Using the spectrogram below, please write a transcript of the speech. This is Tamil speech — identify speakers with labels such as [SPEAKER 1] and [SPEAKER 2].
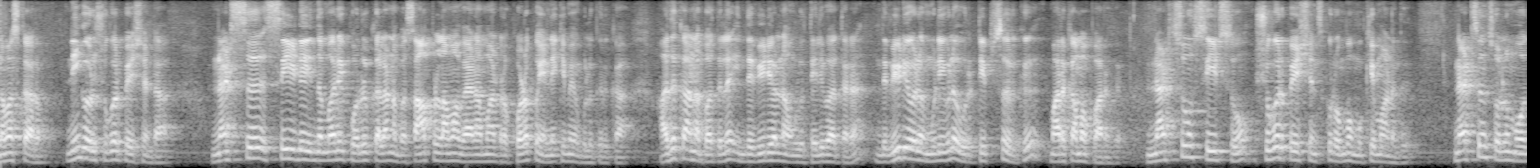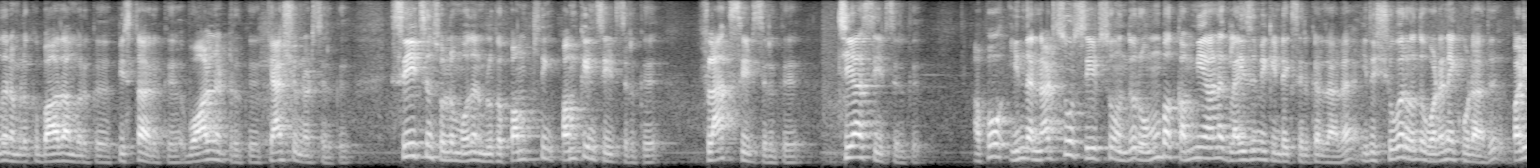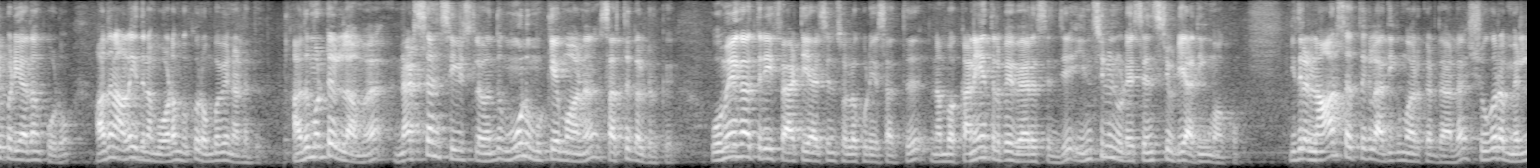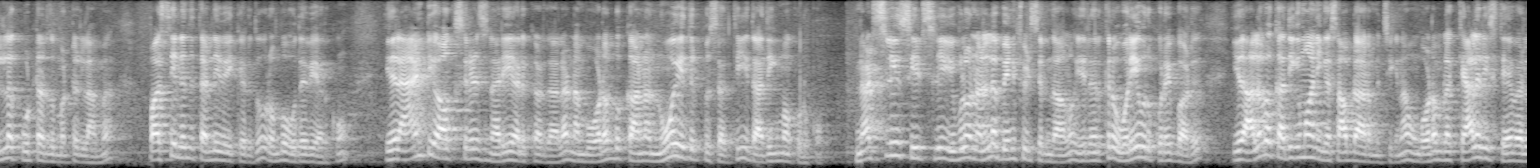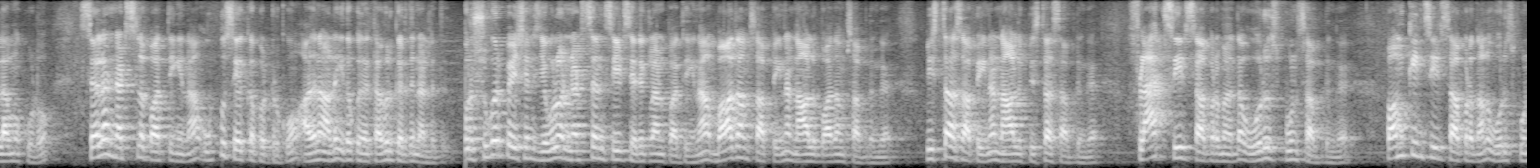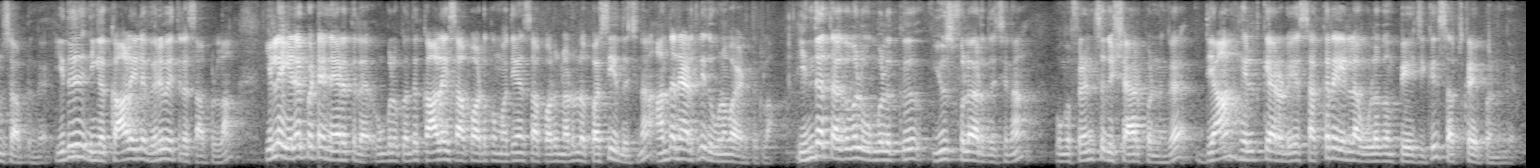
[SPEAKER 1] நமஸ்காரம். நீங்கள் ஒரு சுகர் பேஷண்ட்டா நட்ஸு சீடு இந்த மாதிரி பொருட்கள்லாம் நம்ம சாப்பிடலாமா வேணாமான்ற குழப்பம் என்றைக்குமே உங்களுக்கு இருக்கா? அதுக்கான பதிலை இந்த வீடியோவில் நான் உங்களுக்கு தெளிவாக தரேன். இந்த வீடியோவில் முடிவில் ஒரு டிப்ஸும் இருக்குது மறக்காமல் பாருங்கள் நட்ஸும் சீட்ஸும் சுகர் பேஷண்ட்ஸ்க்கு ரொம்ப முக்கியமானது. நட்ஸுன்னு சொல்லும் போது நம்மளுக்கு பாதாம் இருக்குது பிஸ்தா இருக்குது வால்நட் இருக்குது கேஷ்யூ நட்ஸ் இருக்குது சீட்ஸ்னு சொல்லும் போது நம்மளுக்கு பம்ப்ஸிங் பம்கின் சீட்ஸ் இருக்குது ஃப்ளாக்ஸ் சீட்ஸ் இருக்குது சியா சீட்ஸ் இருக்குது அப்போது இந்த நட்ஸும் சீட்ஸும் வந்து ரொம்ப கம்மியான கிளைசமிக் இண்டெக்ஸ் இருக்கிறதால இது சுகர் வந்து உடனே கூடாது படிப்படியாக தான் கூடும். அதனால் இது நம்ம உடம்புக்கு ரொம்பவே நல்லது. அது மட்டும் இல்லாமல் நட்ஸ் அண்ட் சீட்ஸில் வந்து மூணு முக்கியமான சத்துக்கள் இருக்குது ஒமேகா த்ரீ ஃபேட்டி ஆசிட்னு சொல்லக்கூடிய சத்து நம்ம கணையத்தில் போய் வேலை செஞ்சு இன்சுலினுடைய சென்சிட்டிவிட்டியை அதிகமாக்கும். இதில் நார் சத்துக்கள் அதிகமாக இருக்கிறதால சுகரை மெல்ல கூட்டுறது மட்டும் இல்லாமல் பசியிலேருந்து தள்ளி வைக்கிறதும் ரொம்ப உதவியாக இருக்கும். இதில் ஆன்டி ஆக்சிடென்ட்ஸ் நிறைய இருக்கிறதால நம்ம உடம்புக்கான நோய் எதிர்ப்பு சக்தி இது அதிகமாக கொடுக்கும். நட்ஸ்லையும் சீட்ஸ்லையும் இவ்வளோ நல்ல பெனிஃபிட்ஸ் இருந்தாலும் இதில் இருக்கிற ஒரே ஒரு குறைபாடு இது அளவுக்கு அதிகமாக நீங்கள் சாப்பிட ஆரம்பிச்சிங்கன்னா உங்கள் உடம்புல கேலரிஸ் தேவையில்லாமல் கூடும். சில நட்ஸில் பார்த்தீங்கன்னா உப்பு சேர்க்கப்பட்டிருக்கும். அதனால் இதை கொஞ்சம் தவிர்க்கிறது நல்லது. ஒரு சுகர் பேஷண்ட்ஸ் எவ்வளோ நட்ஸ் அண்ட் சீட்ஸ் எடுக்கலாம்னு பார்த்தீங்கன்னா பாதாம் சாப்பிட்டீங்கன்னா நாலு பாதாம் சாப்பிடுங்க. பிஸ்தா சாப்பிட்டிங்கன்னா நாலு பிஸ்தா சாப்பிடுங்க. ஃப்ளாக் சீட்ஸ் சாப்பிட்ற மாதிரி இருந்தால் ஒரு ஸ்பூன் சாப்பிடுங்க. பம்கின் சீட் சாப்பிட்றதுனால ஒரு ஸ்பூன் சாப்பிடுங்க. இது நீங்கள் காலையில் வெறும் வயிற்றில் சாப்பிட்லாம். இல்லை இடைப்பட்ட நேரத்தில் உங்களுக்கு வந்து காலை சாப்பாடுக்கும் மதியம் சாப்பாடுக்கும் நடுவில் பசி இருந்துச்சுன்னா அந்த நேரத்தில் இது உணவாக எடுத்துக்கலாம். இந்த தகவல் உங்களுக்கு யூஸ்ஃபுல்லாக இருந்துச்சுன்னா உங்கள் ஃப்ரெண்ட்ஸுக்கு ஷேர் பண்ணுங்கள் தியான் ஹெல்த் கேருடைய சர்க்கரை இல்லா உலகம் பேஜுக்கு சப்ஸ்கிரைப் பண்ணுங்கள்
